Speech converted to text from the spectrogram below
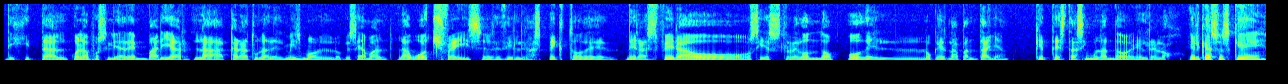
digital con la posibilidad de variar la carátula del mismo, lo que se llama la watch face, es decir, el aspecto de, de la esfera o si es redondo o de lo que es la pantalla que te está simulando el reloj. El caso es que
